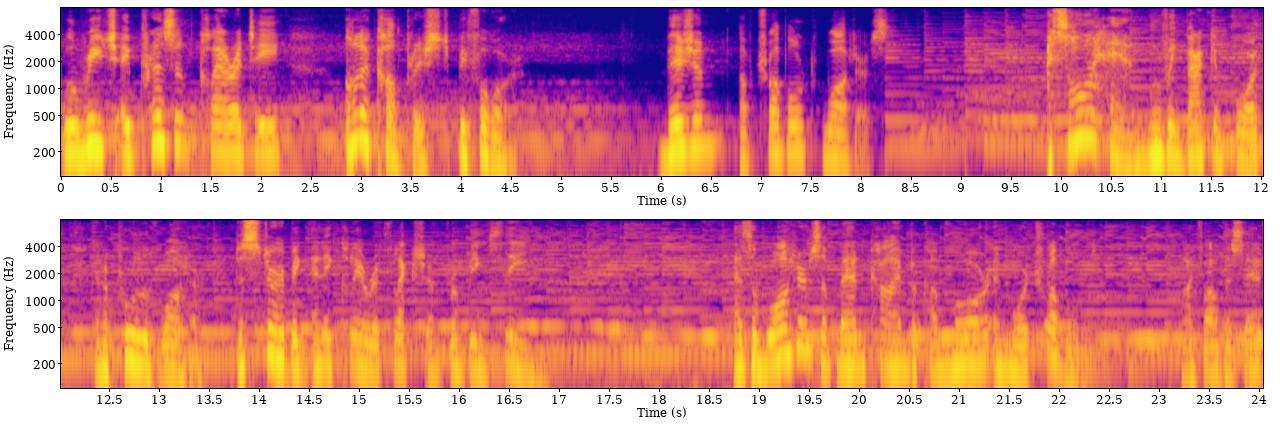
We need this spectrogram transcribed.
will reach a present clarity unaccomplished before. Vision of troubled waters. I saw a hand moving back and forth in a pool of water, disturbing any clear reflection from being seen. As the waters of mankind become more and more troubled, my father said,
